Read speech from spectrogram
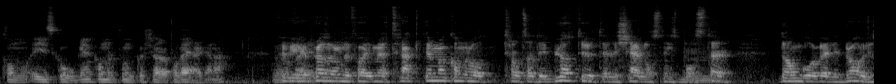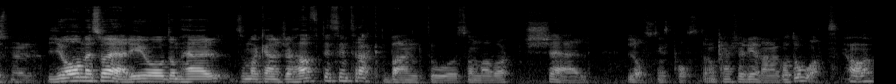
Kom, i skogen? Kommer det funka att köra på vägarna? För vi har pratat om det förut med trakter man kommer åt trots att det är blött ute eller tjällossningsposter. Mm. De går väldigt bra just nu. Ja, men så är det ju. Och de här som man kanske haft i sin traktbank då, som har varit tjällossningsposter, de kanske redan har gått åt. Ja,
